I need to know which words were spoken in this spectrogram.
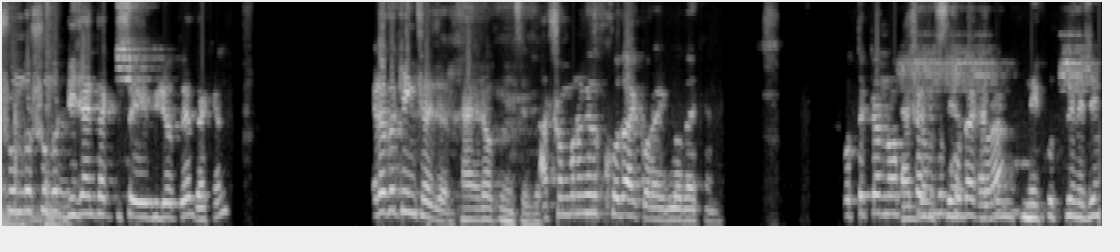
সুন্দর সুন্দর ডিজাইন থাকতেছে এই ভিডিওতে দেখেন। এটা তো কিং সাইজের হ্যাঁ এটাও কিং যে। আর সম্পূর্ণ কিন্তু খোদাই করা এগুলো দেখেন। প্রত্যেকটা নকশা কিন্তু খোদাই করা। নিখুঁত ফিনিশিং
